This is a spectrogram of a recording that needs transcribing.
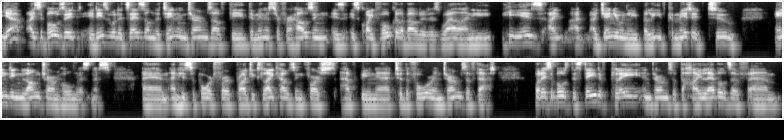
Yeah, I suppose it, it is what it says on the tin in terms of the, the Minister for Housing is is quite vocal about it as well. And he he is, I, I, I genuinely believe, committed to ending long term homelessness. Um, and his support for projects like Housing First have been uh, to the fore in terms of that. But I suppose the state of play in terms of the high levels of um,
